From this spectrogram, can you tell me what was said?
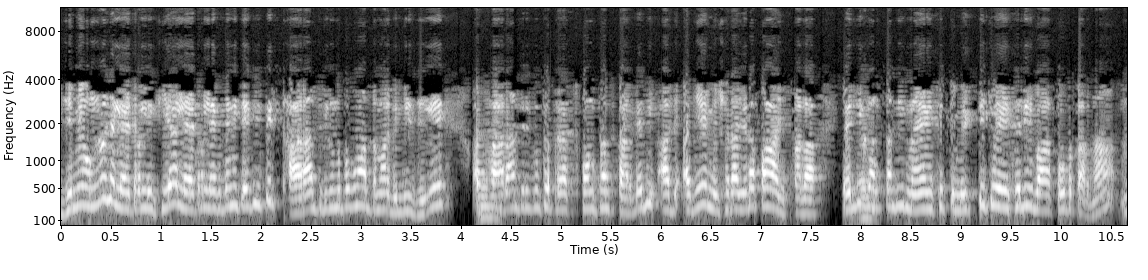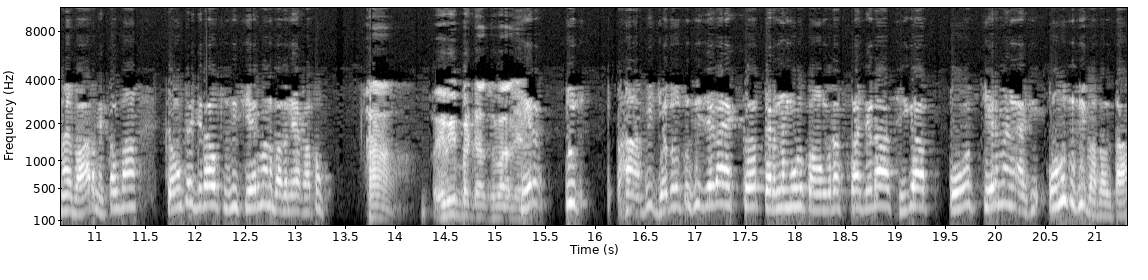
ਜਿਵੇਂ ਉਹਨਾਂ ਨੇ ਲੈਟਰ ਲਿਖਿਆ ਲੈਟਰ ਲਿਖਦੇ ਨਹੀਂ ਚਾਹੀਦੀ ਸੀ 18 ਤਰੀਕ ਨੂੰ ਭਗਵੰਤ ਮਾਨ ਦਿੱਲੀ ਸੀਗੇ 18 ਤਰੀਕ ਨੂੰ ਪ੍ਰੈਸ ਕਾਨਫਰੰਸ ਕਰਦੇ ਵੀ ਅੱਜ ਅਜੇ ਮਿਸ਼ਰਾ ਜਿਹੜਾ ਭਾਜਪਾ ਦਾ ਪਹਿਲੀ ਗੱਲ ਤਾਂ ਵੀ ਮੈਂ ਇਸ ਕਮੇਟੀ ਚੋਂ ਇਸ ਲਈ ਵਾਕਆਊਟ ਕਰਦਾ ਮੈਂ ਬਾਹਰ ਨਿਕਲਦਾ ਕਿਉਂਕਿ ਜਿਹੜਾ ਉਹ ਤੁਸੀਂ ਚੇਅਰਮੈਨ ਬਦਲਿਆ ਕਾਤੋਂ ਹਾਂ ਇਹ ਵੀ ਵੱਡਾ ਸਵਾਲ ਹੈ। ਫਿਰ ਹਾਂ ਵੀ ਜਦੋਂ ਤੁਸੀਂ ਜਿਹੜਾ ਇੱਕ ਤ੍ਰਿਣਮੂਲ ਕਾਂਗਰਸ ਦਾ ਜਿਹੜਾ ਸੀਗਾ ਉਹ ਚੇਅਰਮੈਨ ਆਇਆ ਸੀ ਉਹਨੂੰ ਤੁਸੀਂ ਬਦਲਤਾ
